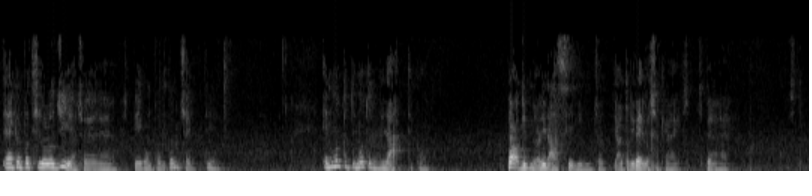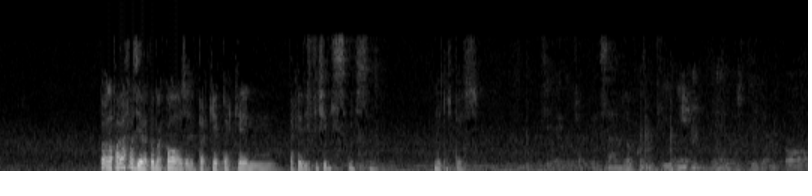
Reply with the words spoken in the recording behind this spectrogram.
E anche un po' di filologia, cioè spiego un po' di concetti. È molto, molto didattico, però di una didassi di certo, di alto livello cercherei, spererei. Questo. Però la parafrasi è la prima cosa, perché, perché, perché è difficilissimissimo, molto spesso. Sì, ecco, cioè, pensando a Contini, è lo stile un po'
